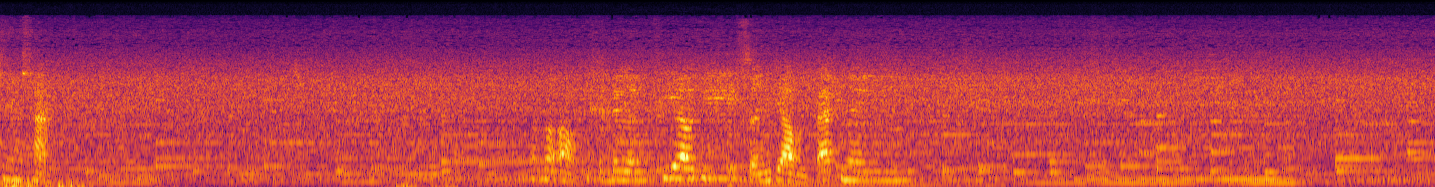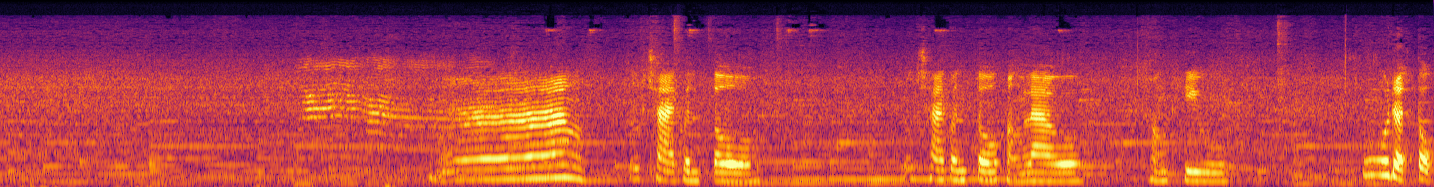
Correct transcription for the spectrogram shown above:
เนี่ยค่ะแล้วก็ออกไปเดินเที่ยวที่สวนหย่อมแป๊บหนึ่ง นางลูกชายคนโต ลูกชายคนโตของเราทองทิวอู้เดี๋ยวตก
